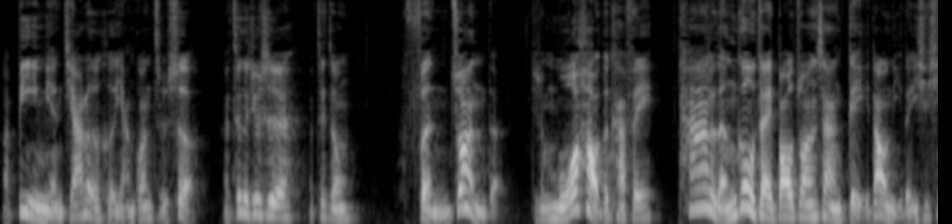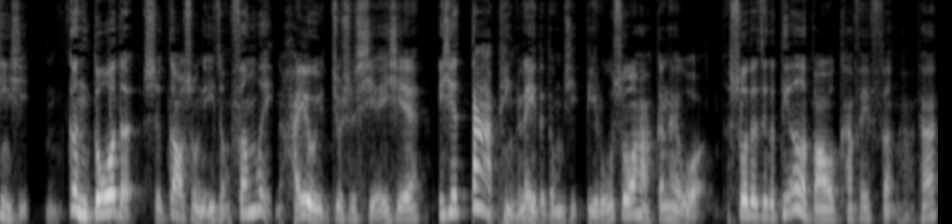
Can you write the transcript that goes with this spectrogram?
啊，避免加热和阳光直射啊，这个就是这种粉状的，就是磨好的咖啡。它能够在包装上给到你的一些信息，嗯，更多的是告诉你一种风味。那还有就是写一些一些大品类的东西，比如说哈，刚才我说的这个第二包咖啡粉哈，它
